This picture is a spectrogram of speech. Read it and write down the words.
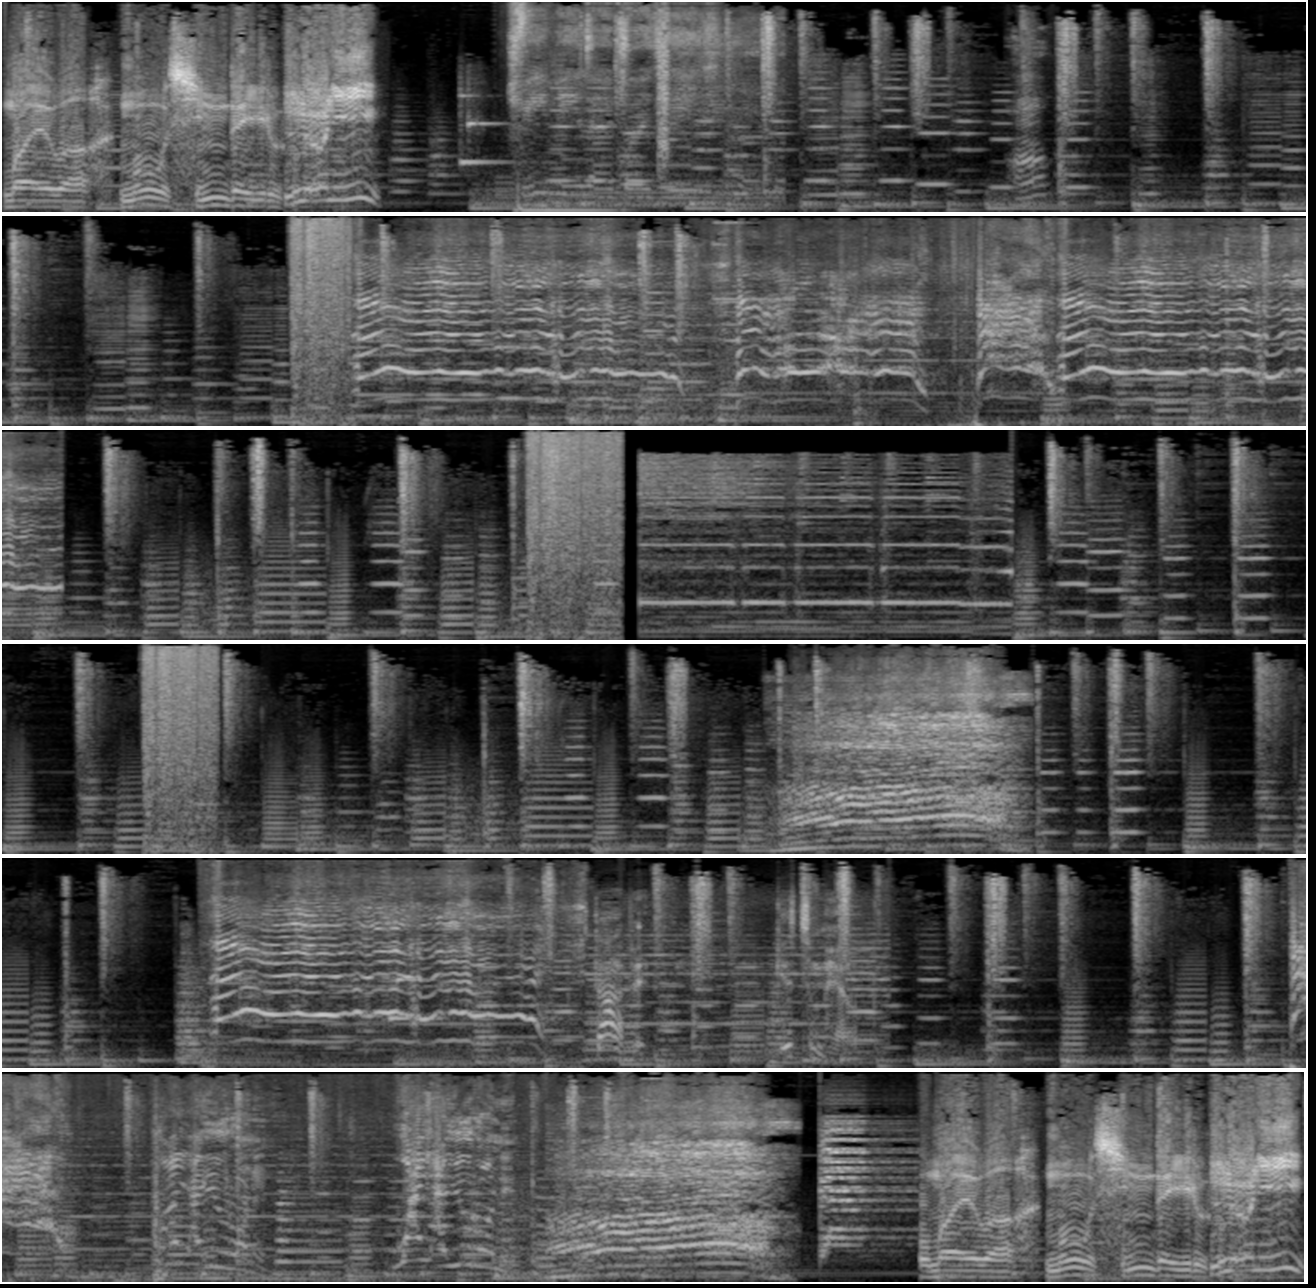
お前はもう死んでいる。何？Stop it. Get some help. Why are you running? Why are you running? お前はもう死んでいる。何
